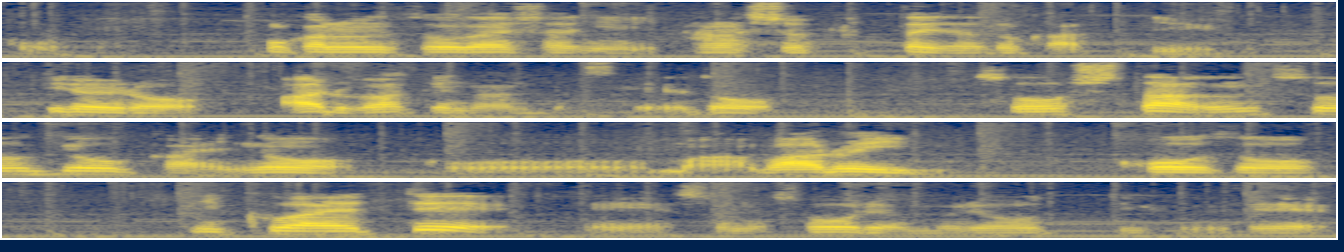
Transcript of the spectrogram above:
こう他の運送会社に話を振ったりだとかっていう、いろいろあるわけなんですけれど、そうした運送業界の、こう、まあ、悪い構造に加えて、えー、その送料無料っていう風で、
